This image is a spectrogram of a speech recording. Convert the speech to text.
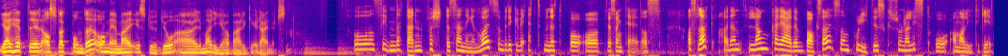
Jeg heter Aslak Bonde, og med meg i studio er Maria Berg Reinertsen. Og siden dette er den første sendingen vår, så bruker vi ett minutt på å presentere oss. Aslak har en lang karriere bak seg som politisk journalist og analytiker.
